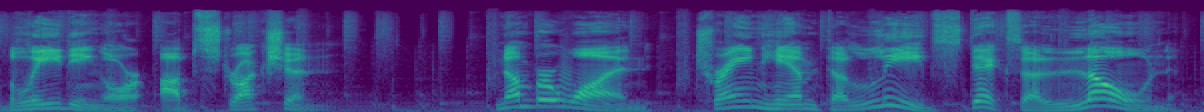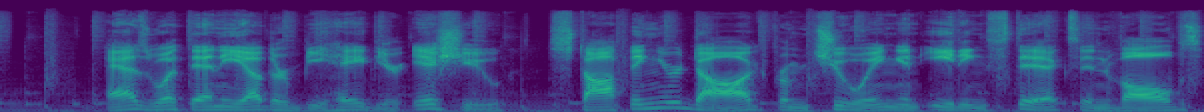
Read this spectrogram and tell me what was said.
bleeding, or obstruction. Number 1. Train him to leave sticks alone. As with any other behavior issue, stopping your dog from chewing and eating sticks involves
